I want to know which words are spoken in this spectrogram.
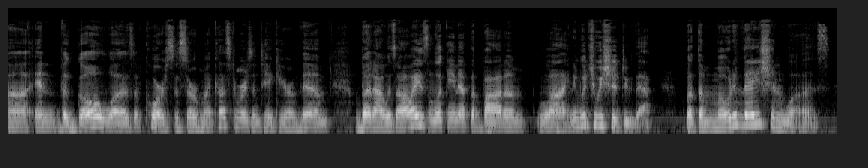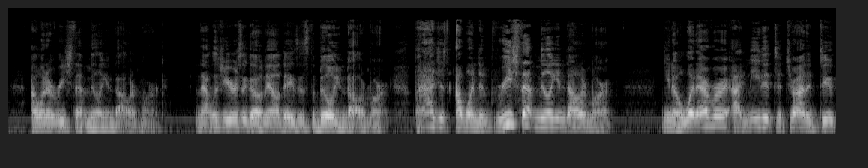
uh, and the goal was, of course, to serve my customers and take care of them. But I was always looking at the bottom line, in which we should do that. But the motivation was, I want to reach that million dollar mark. And that was years ago. Nowadays, it's the billion dollar mark. But I just, I wanted to reach that million dollar mark you know, whatever I needed to try to do,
